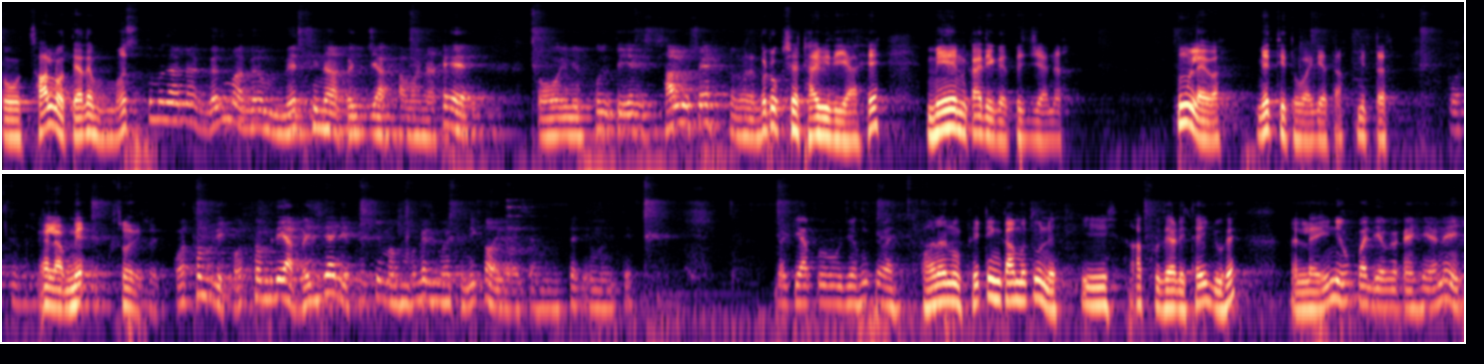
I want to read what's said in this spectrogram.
તો ચાલો ત્યારે મસ્ત મજાના ગરમા ગરમ મેથીના ભજીયા ખાવાના છે. તો એની ફૂલ તૈયારી ચાલુ છે. અમારા બટુક શેઠ આવી રહ્યા છે. મેન કારીગર ભજીયાના. શું લાવ્યા? મેથી ધોવા ગયા હતા મિત્ર એટલે મે સોરી સોરી. કોથમરી કોથમરી આ ભજીયાની ખુશીમાં મગજમાંથી નીકળી જાય છે રીતે બાકી આપણું જે શું કહેવાય ઘાણાનું ફિટિંગ કામ હતું ને એ આખું રેડી થઈ ગયું છે એટલે એની ઉપાધિ હવે કાંઈ છે નહીં.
